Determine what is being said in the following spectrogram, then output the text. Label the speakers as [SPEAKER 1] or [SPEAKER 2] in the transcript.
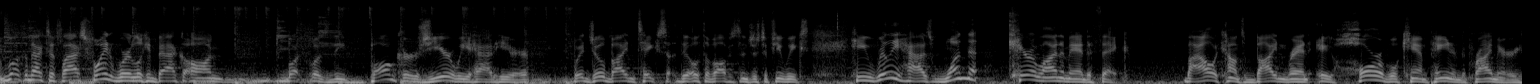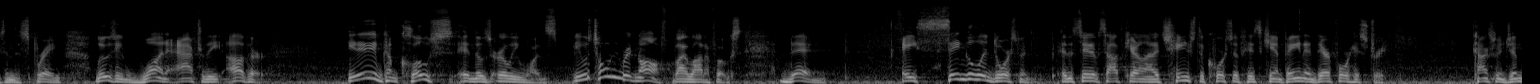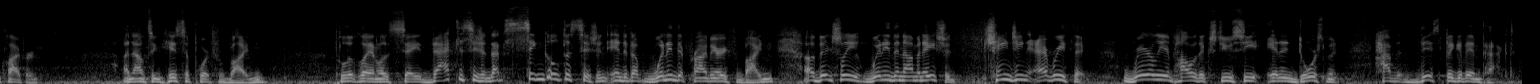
[SPEAKER 1] Welcome back to Flashpoint. We're looking back on what was the bonkers year we had here. When Joe Biden takes the oath of office in just a few weeks, he really has one Carolina man to thank. By all accounts, Biden ran a horrible campaign in the primaries in the spring, losing one after the other. He didn't even come close in those early ones. He was totally written off by a lot of folks. Then, a single endorsement in the state of South Carolina changed the course of his campaign and therefore history. Congressman Jim Clyburn announcing his support for Biden. Political analysts say that decision, that single decision, ended up winning the primary for Biden, eventually winning the nomination, changing everything. Rarely in politics do you see an endorsement have this big of impact.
